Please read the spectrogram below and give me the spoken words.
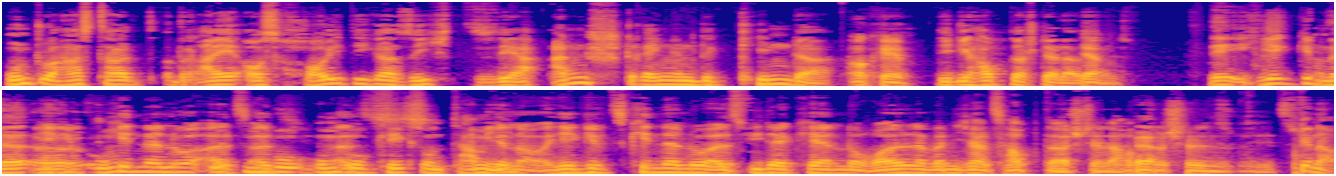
Und du hast halt drei aus heutiger Sicht sehr anstrengende Kinder, Okay. die die Hauptdarsteller Ja. sind. Nee, hier gibt Ne, hier äh, gibt's Um- Kinder nur als, als, Umbo, Umbo als Keks und Tammy. Genau, hier gibt's Kinder nur als wiederkehrende Rollen, aber nicht als Hauptdarsteller. Hauptdarsteller sind jetzt. Genau,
